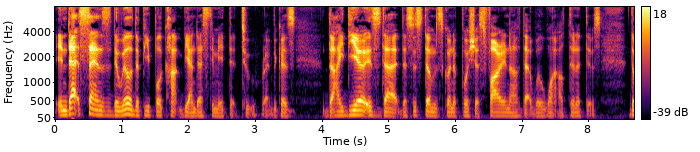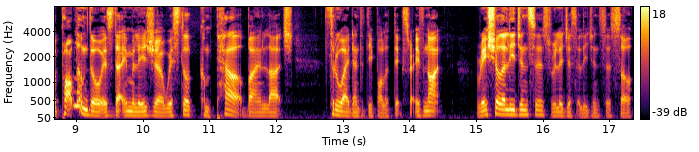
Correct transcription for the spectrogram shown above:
in that sense, the will of the people can't be underestimated too, right? Because the idea is that the system is going to push us far enough that we'll want alternatives. The problem, though, is that in Malaysia, we're still compelled by and large through identity politics, right? If not racial allegiances, religious allegiances. So,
